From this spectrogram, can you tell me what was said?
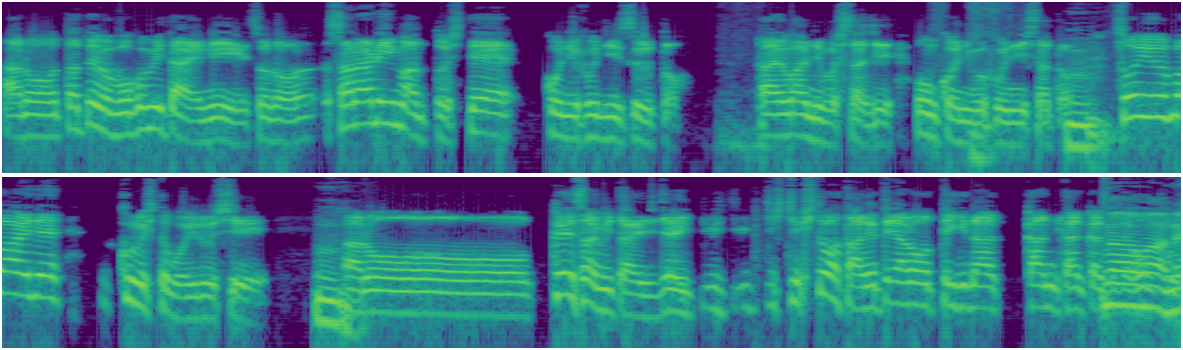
うん、あの、例えば僕みたいに、その、サラリーマンとしてここに赴任すると。台湾にもしたし、香港にも赴任したと。うん、そういう場合で来る人もいるし、うん、あのー、ケイさんみたいに、じゃあ、一旗あげてやろう的な感覚で、まあね、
